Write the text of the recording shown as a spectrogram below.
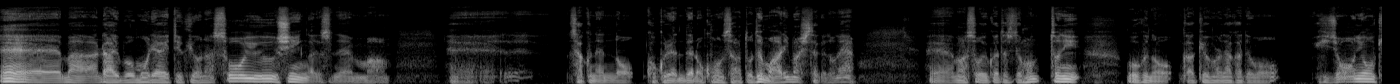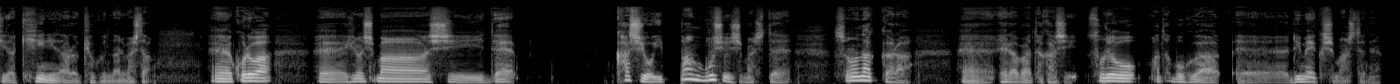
えー、まあライブを盛り上げていくようなそういうシーンがですね、まあえー、昨年の国連でのコンサートでもありましたけどね、えー、まあそういう形で本当に僕の楽曲の中でも非常に大きなキーになる曲になりました。え、これは、えー、広島市で歌詞を一般募集しましてその中から、えー、選ばれた歌詞それをまた僕が、えー、リメイクしましてね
